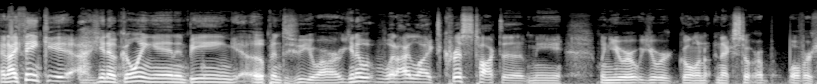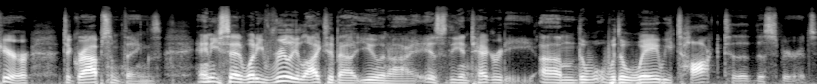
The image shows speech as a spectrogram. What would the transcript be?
And I think uh, you know, going in and being open to who you are. You know what I liked. Chris talked to me when you were you were going next door over here to grab some things, and he said what he really liked about you and I is the integrity, um, the the way we talk to the spirits.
